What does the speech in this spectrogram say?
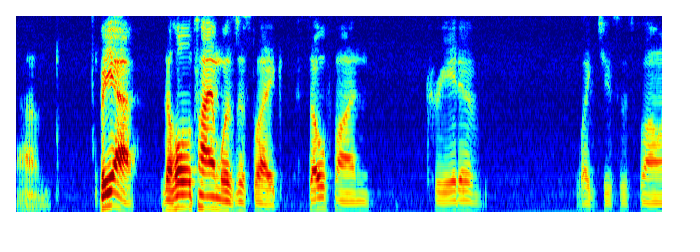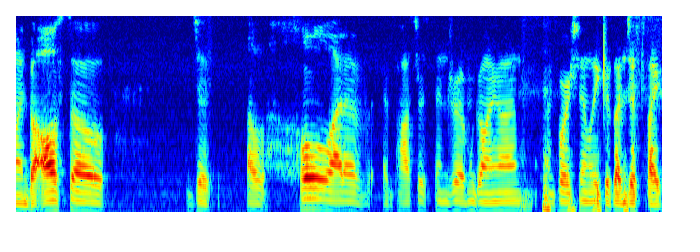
Um, but yeah, the whole time was just like so fun, creative, like juices flowing, but also just a whole lot of imposter syndrome going on, unfortunately, because I'm just like,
